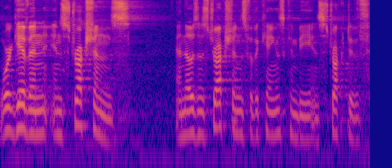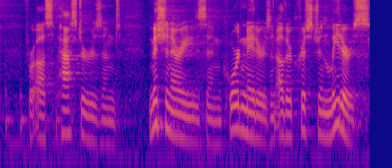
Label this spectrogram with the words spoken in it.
were given instructions, and those instructions for the kings can be instructive for us pastors and missionaries and coordinators and other Christian leaders.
